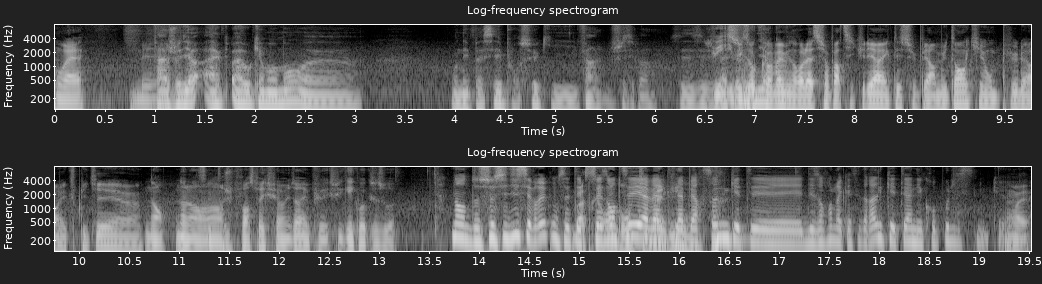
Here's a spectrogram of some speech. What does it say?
nous. Ouais. Mais... Enfin, je veux dire, à, à aucun moment, euh, on est passé pour ceux qui. Enfin, je sais pas. Puis, ils ont quand même une relation particulière avec les super mutants qui ont pu leur expliquer. euh, Non, non, non, non, je pense pas que Super Mutant ait pu expliquer quoi que ce soit. Non, de ceci dit, c'est vrai qu'on s'était Bah, présenté avec la personne qui était des enfants de la cathédrale qui était à Nécropolis. Donc, euh, Ouais.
